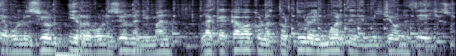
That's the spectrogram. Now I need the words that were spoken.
evolución y revolución animal, la que acaba con la tortura y muerte de millones de ellos.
